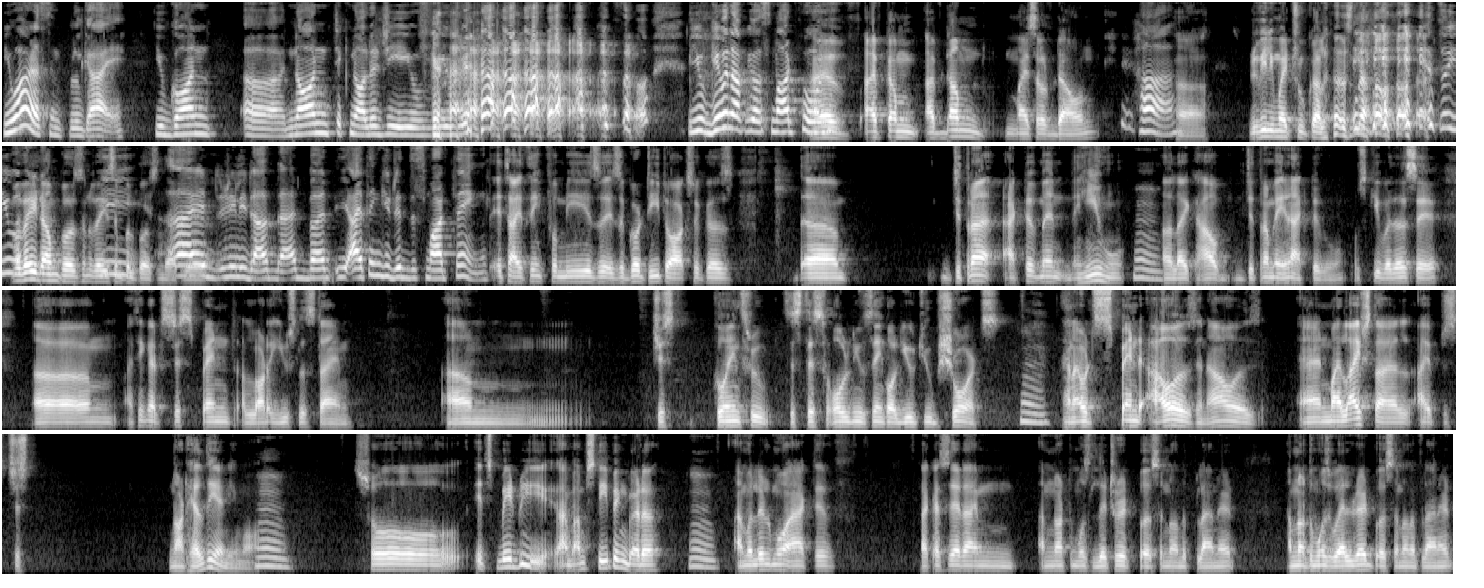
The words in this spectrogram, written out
You are a simple guy. You've gone uh, non-technology. You've you've, so you've given up your smartphone. I've I've come I've dumbed myself down, huh? uh, revealing my true colors now. so you. I'm a very dumb person, a very simple person. That I way. really doubt that, but I think you did the smart thing. It's I think for me is a, is a good detox because um, जितना active मैं नहीं हूँ like how जितना मैं inactive हूँ उसकी वजह से um, I think I've just spent a lot of useless time um, just going through this this whole new thing called YouTube Shorts, hmm. and I would spend hours and hours. And my lifestyle, I was just not healthy anymore. Hmm. So it's made me. I'm, I'm sleeping better. Hmm. I'm a little more active. Like I said, I'm I'm not the most literate person on the planet. I'm not the most well-read person on the planet.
